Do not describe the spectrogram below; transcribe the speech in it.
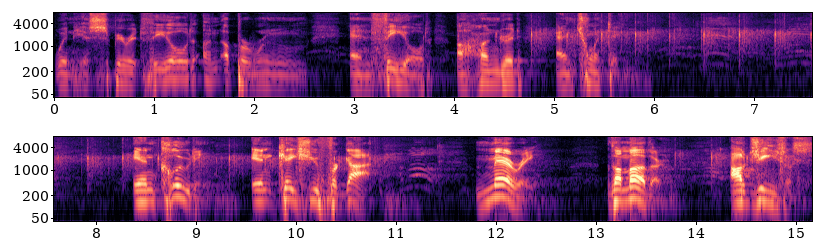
when his spirit filled an upper room and filled a 120, including in case you forgot, Mary, the mother of Jesus.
